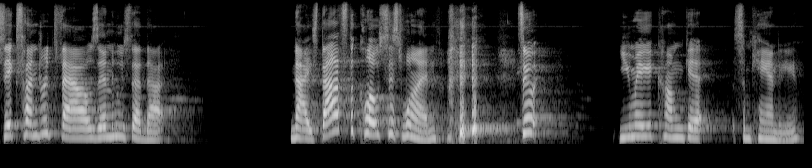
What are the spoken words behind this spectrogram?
600,000. Who said that? Nice. That's the closest one. so you may come get some candy,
